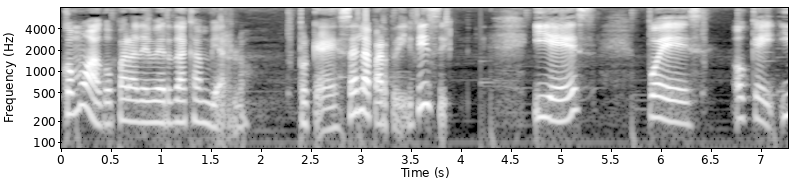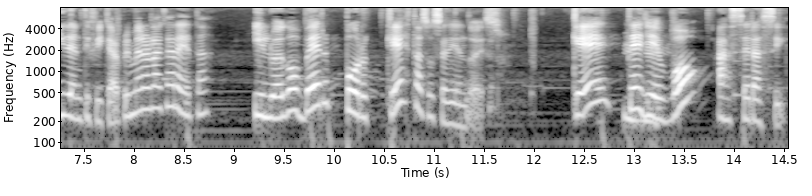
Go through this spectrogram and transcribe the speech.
¿cómo hago para de verdad cambiarlo? Porque esa es la parte difícil. Y es pues, ok, identificar primero la careta y luego ver por qué está sucediendo eso. ¿Qué te llevó a ser así?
